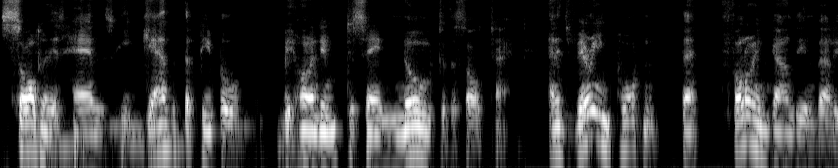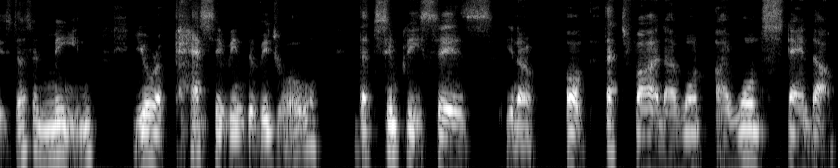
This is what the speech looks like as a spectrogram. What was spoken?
salt in his hands. He gathered the people behind him to say no to the salt tax. And it's very important that following Gandhian values doesn't mean you're a passive individual that simply says, you know, oh, that's fine. I won't, I won't stand up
